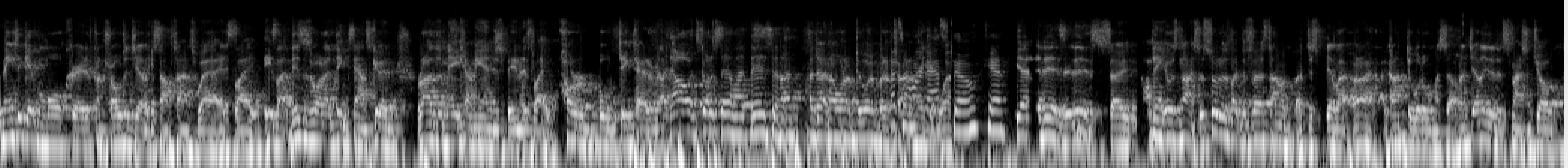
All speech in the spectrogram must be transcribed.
need to give more creative control to Jelly sometimes where it's like, he's like, this is what I think sounds good, rather than me coming in just being this like horrible dictator and be like, no, it's got to sound like this. And I, I don't know what I'm doing, but I'm That's trying to make it ask work. though. Yeah. Yeah, it is. It is. So I think it was nice. It was sort of like the first time I've just been like, all right, I can't do it all myself. And Jelly did a smashing job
